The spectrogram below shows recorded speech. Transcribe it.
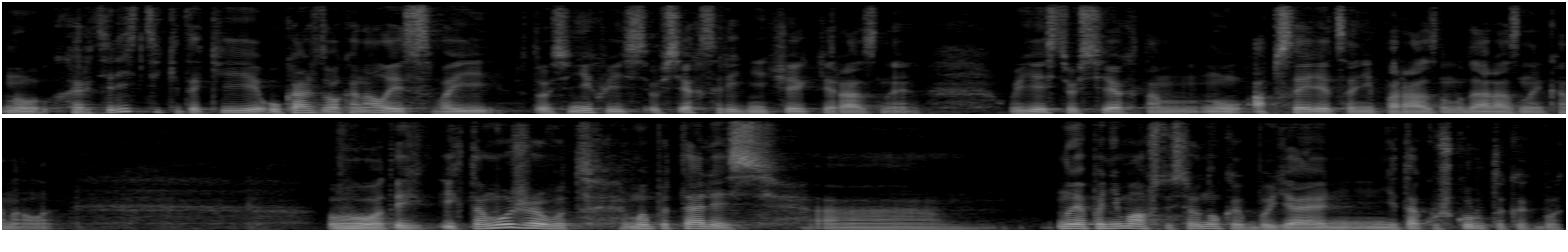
ну, характеристики такие, у каждого канала есть свои. То есть у них есть у всех средние чеки разные. Есть у всех там, ну, апселятся они по-разному, да, разные каналы. Вот. И, и к тому же вот мы пытались... Э, ну, я понимал, что все равно как бы я не так уж круто, как бы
